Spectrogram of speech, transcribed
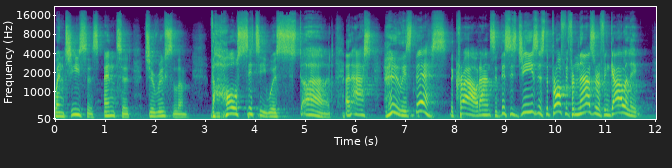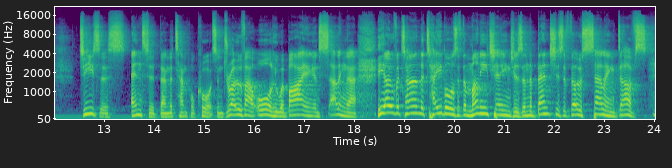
When Jesus entered Jerusalem, the whole city was stirred and asked, Who is this? The crowd answered, This is Jesus, the prophet from Nazareth in Galilee. Jesus entered then the temple courts and drove out all who were buying and selling there. He overturned the tables of the money changers and the benches of those selling doves.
